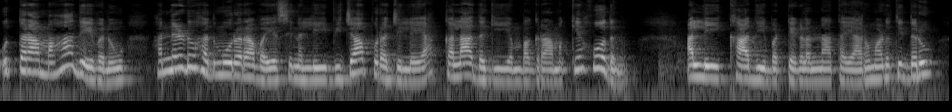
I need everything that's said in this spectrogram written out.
ಉತ್ತರ, ಮಹಾದೇವನು ಹನ್ನೆರಡು ಹದಿಮೂರರ ವಯಸ್ಸಿನಲ್ಲಿ ವಿಜಾಪುರ ಜಿಲ್ಲೆಯ ಕಲಾದಗಿ ಎಂಬ ಗ್ರಾಮಕ್ಕೆ ಹೋದನು. ಅಲ್ಲಿ ಖಾದಿ ಬಟ್ಟೆಗಳನ್ನು ತಯಾರು ಮಾಡುತ್ತಿದ್ದರು.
